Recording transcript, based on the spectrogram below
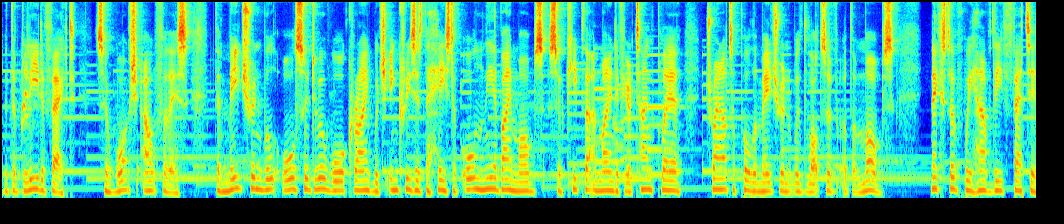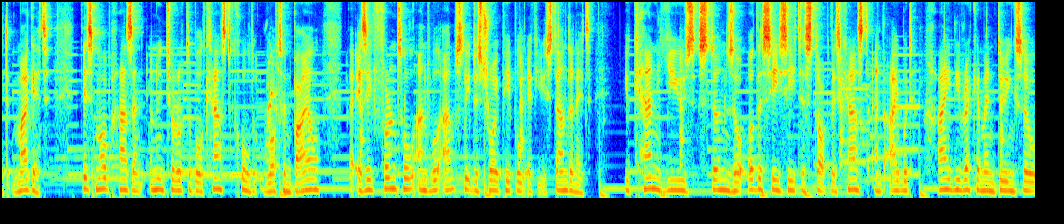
with the bleed effect so watch out for this. The matron will also do a war cry which increases the haste of all nearby mobs so keep that in mind if you're a tank player, try not to pull the matron with lots of other mobs. Next up we have the Fetid Maggot. This mob has an uninterruptible cast called Rotten Bile that is a frontal and will absolutely destroy people if you stand in it. You can use stuns or other CC to stop this cast and I would highly recommend doing so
